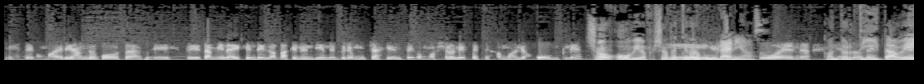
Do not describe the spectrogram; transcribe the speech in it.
este, como agregando cosas. Este, también hay gente que capaz que no entiende, pero mucha gente, como yo, les festejamos los cumples. Yo, obvio, yo festejo los cumpleaños. Bueno, Con entonces tortita, también,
